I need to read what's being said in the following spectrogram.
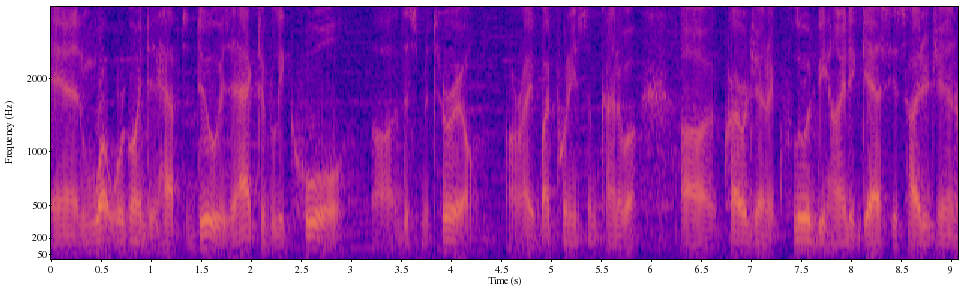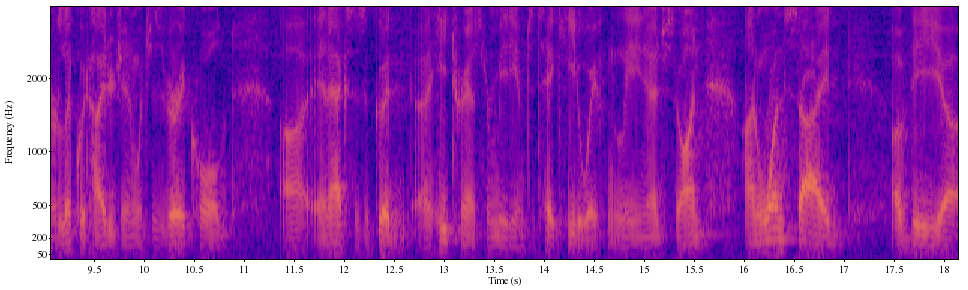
And what we're going to have to do is actively cool uh, this material, all right, by putting some kind of a uh, cryogenic fluid behind it, gaseous hydrogen or liquid hydrogen, which is very cold, uh, and acts as a good uh, heat transfer medium to take heat away from the leading edge. So on, on one side of the, uh,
